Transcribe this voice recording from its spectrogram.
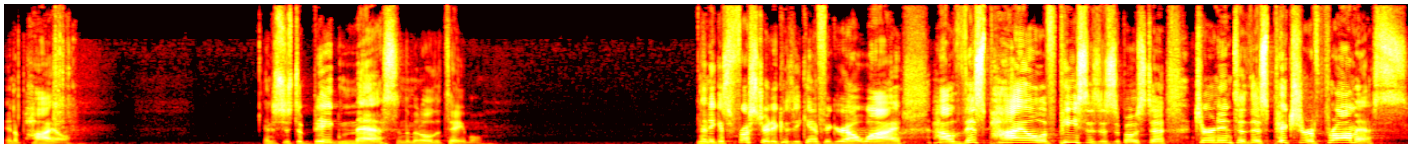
in a pile. And it's just a big mess in the middle of the table. And then he gets frustrated because he can't figure out why, how this pile of pieces is supposed to turn into this picture of promise.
